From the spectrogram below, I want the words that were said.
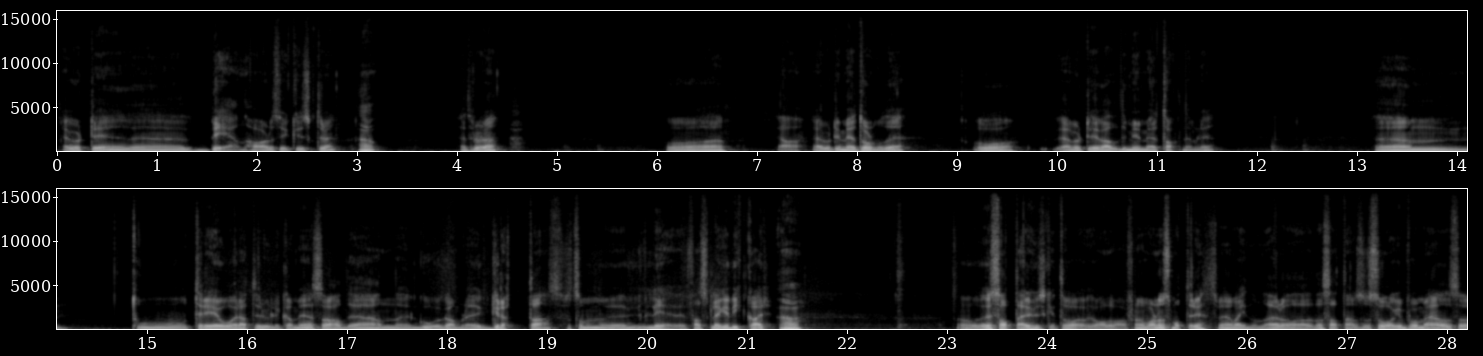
Jeg har blitt eh, benhard psykisk, tror jeg. Ja. Jeg tror det. Og ja, jeg har blitt mer tålmodig. Og jeg har blitt veldig mye mer takknemlig. Um, To-tre år etter ulykka mi så hadde jeg han gode gamle Grøtta som le- fastlege vikar. Ja. Og jeg satt der, jeg hva hva det var for noe. Det var noe småtteri som jeg var innom der. og Da satt jeg og så så hun på meg og så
